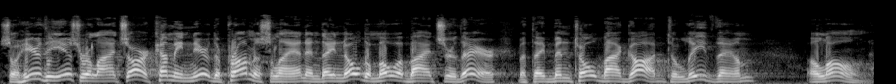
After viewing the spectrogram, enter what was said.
So here the Israelites are coming near the promised land and they know the Moabites are there, but they've been told by God to leave them alone.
